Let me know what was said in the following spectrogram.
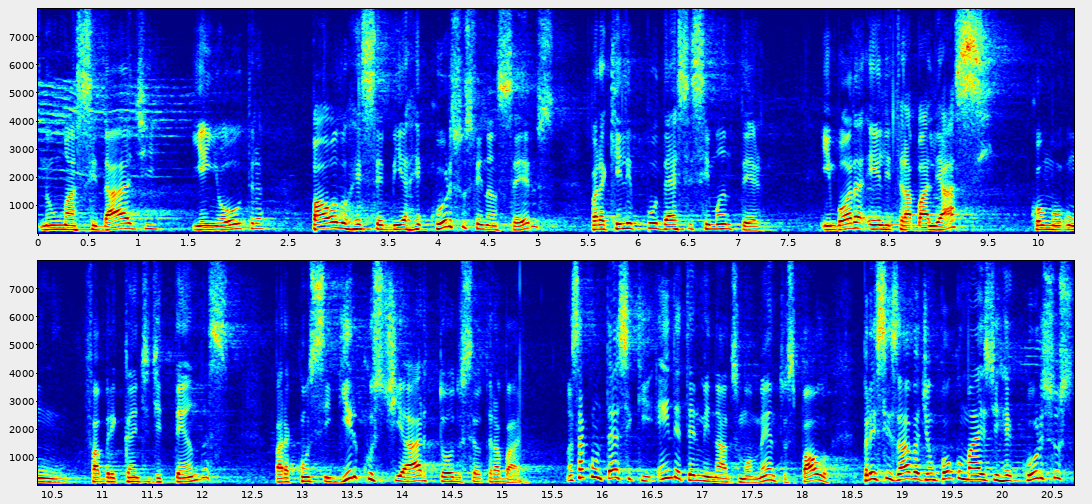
numa cidade e em outra, Paulo recebia recursos financeiros para que ele pudesse se manter. Embora ele trabalhasse como um fabricante de tendas para conseguir custear todo o seu trabalho. Mas acontece que, em determinados momentos, Paulo precisava de um pouco mais de recursos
